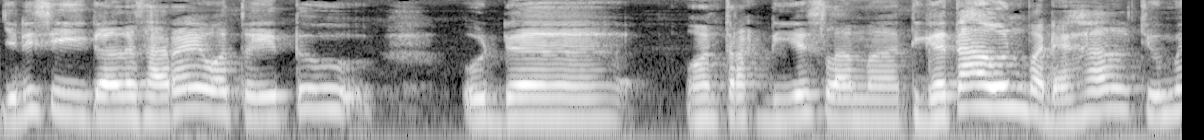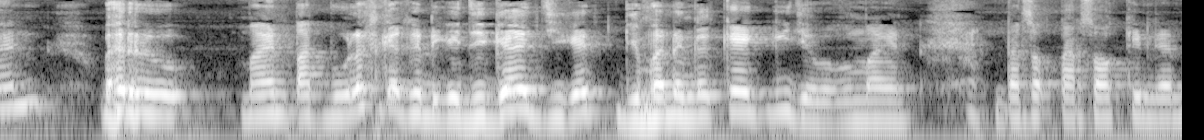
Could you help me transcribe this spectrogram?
jadi si Galatasaray waktu itu udah kontrak dia selama tiga tahun padahal cuman baru main 4 bulan kagak digaji-gaji kan. Gimana nggak keki coba pemain? Ntar sok tarsokin kan.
